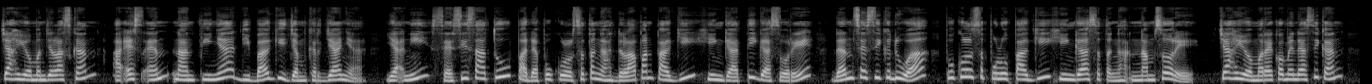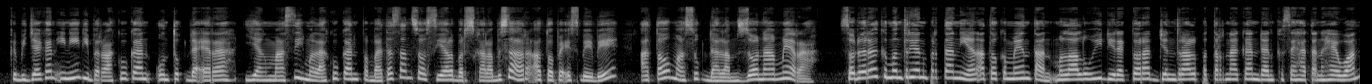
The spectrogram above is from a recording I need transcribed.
Cahyo menjelaskan ASN nantinya dibagi jam kerjanya, yakni sesi 1 pada pukul setengah 8 pagi hingga 3 sore, dan sesi kedua pukul 10 pagi hingga setengah 6 sore. Cahyo merekomendasikan kebijakan ini diberlakukan untuk daerah yang masih melakukan pembatasan sosial berskala besar atau PSBB atau masuk dalam zona merah. Saudara Kementerian Pertanian atau Kementan melalui Direktorat Jenderal Peternakan dan Kesehatan Hewan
